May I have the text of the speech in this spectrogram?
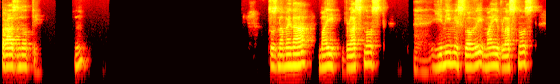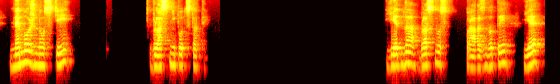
prázdnoty. Hm? To znamená, mají vlastnost jinými slovy, mají vlastnost nemožnosti vlastní podstaty. Jedna vlastnost prázdnoty je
